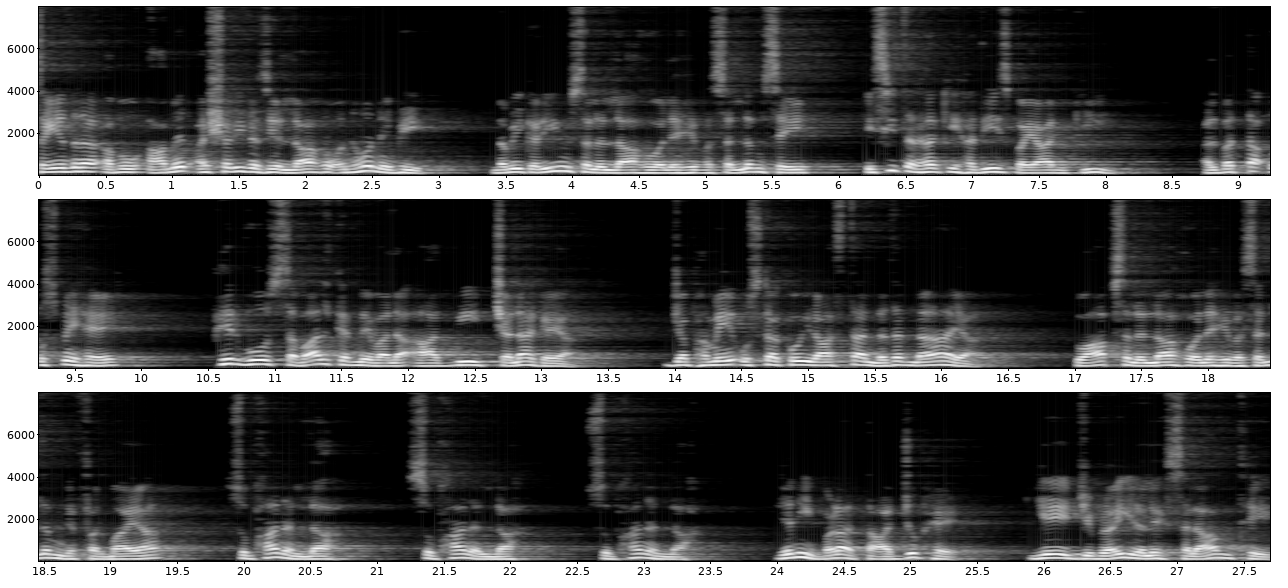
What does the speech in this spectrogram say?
سیدنا ابو عامر اشری رضی اللہ عنہ نے بھی نبی کریم صلی اللہ علیہ وسلم سے اسی طرح کی حدیث بیان کی۔ البتہ اس میں ہے، پھر وہ سوال کرنے والا آدمی چلا گیا۔ جب ہمیں اس کا کوئی راستہ نظر نہ آیا، تو آپ صلی اللہ علیہ وسلم نے فرمایا، سبحان اللہ سبحان اللہ سبحان اللہ۔ یعنی بڑا تعجب ہے۔ یہ جبرائیل علیہ السلام تھے۔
